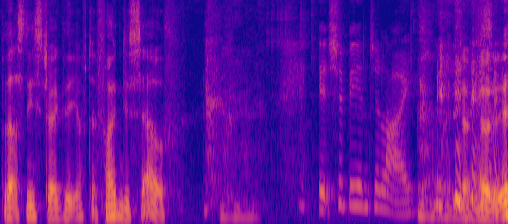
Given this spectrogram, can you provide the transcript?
But that's an Easter egg that you have to find yourself. it should be in July. no, no,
